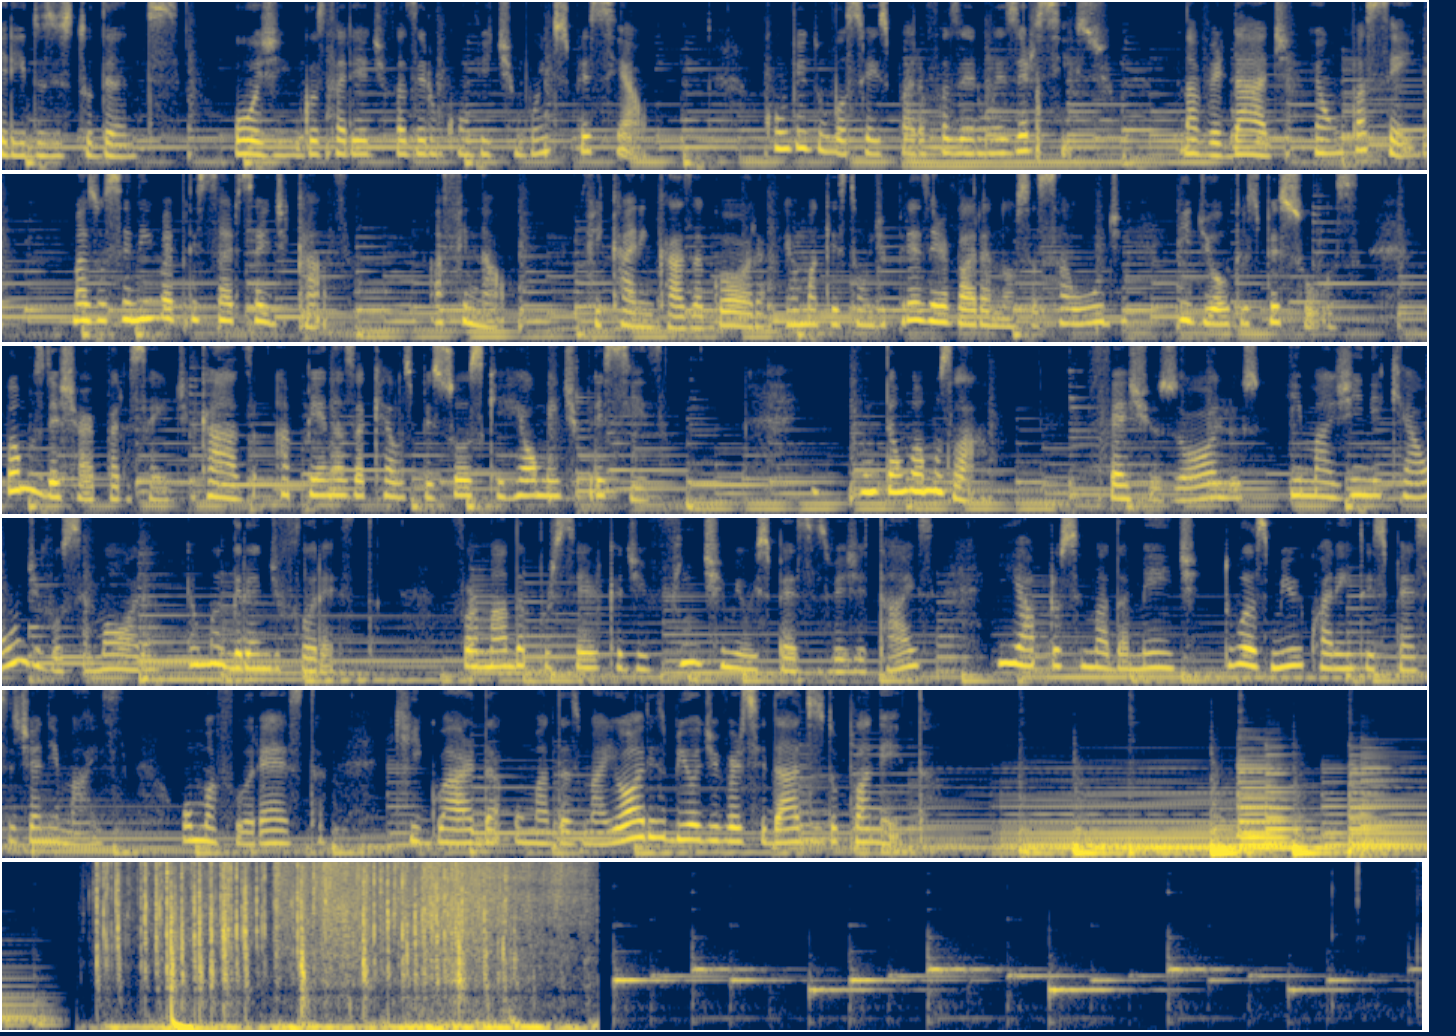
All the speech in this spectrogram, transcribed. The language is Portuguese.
queridos estudantes! Hoje gostaria de fazer um convite muito especial. Convido vocês para fazer um exercício. Na verdade, é um passeio, mas você nem vai precisar sair de casa. Afinal, ficar em casa agora é uma questão de preservar a nossa saúde e de outras pessoas. Vamos deixar para sair de casa apenas aquelas pessoas que realmente precisam. Então vamos lá. Feche os olhos e imagine que aonde você mora é uma grande floresta, formada por cerca de 20 mil espécies vegetais e aproximadamente 2.040 espécies de animais. Uma floresta que guarda uma das maiores biodiversidades do planeta.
